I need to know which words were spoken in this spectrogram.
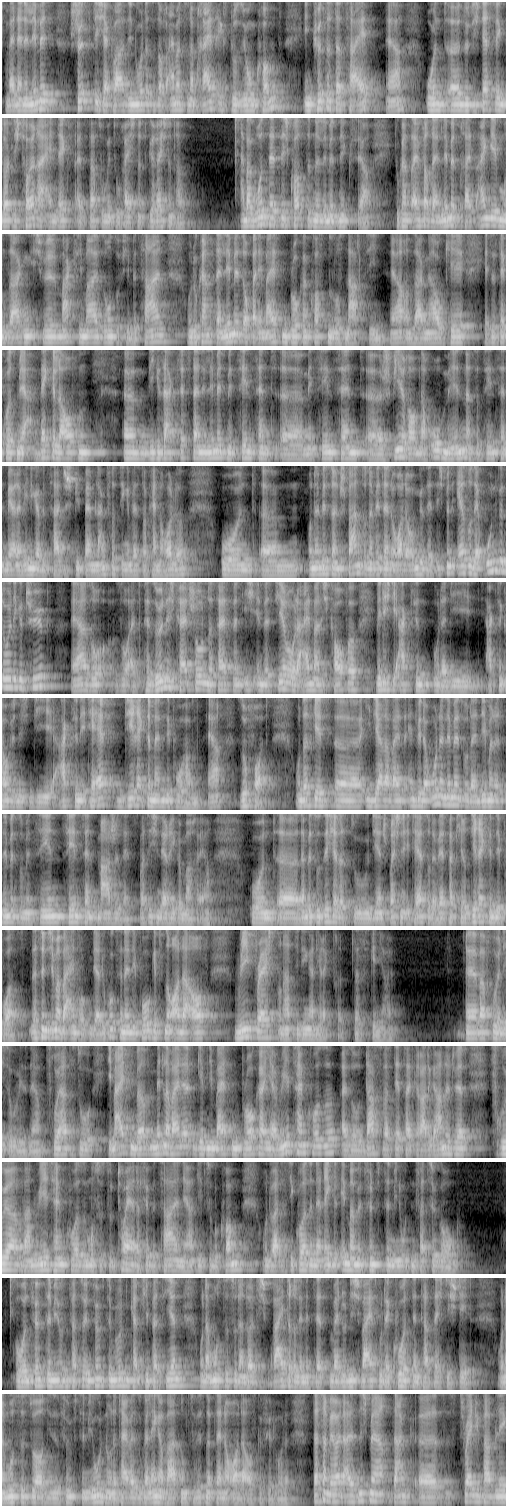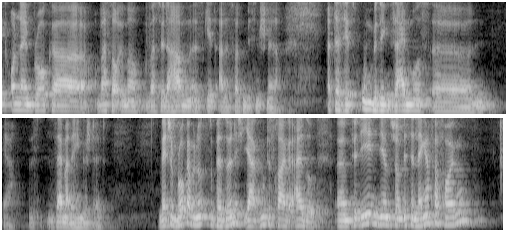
Weil deine Limit schützt dich ja quasi nur, dass es auf einmal zu einer Preisexplosion kommt in kürzester Zeit, ja, und äh, du dich deswegen deutlich teurer eindeckst als das, womit du rechnet, gerechnet hast. Aber grundsätzlich kostet eine Limit nichts, ja. Du kannst einfach deinen Limitpreis eingeben und sagen, ich will maximal so und so viel bezahlen und du kannst dein Limit auch bei den meisten Brokern kostenlos nachziehen, ja, und sagen, ah, okay, jetzt ist der Kurs mir weggelaufen. Ähm, wie gesagt, setz deine Limit mit 10 Cent, äh, mit 10 Cent äh, Spielraum nach oben hin, also 10 Cent mehr oder weniger bezahlt, das spielt beim langfristigen Investor keine Rolle. Und, ähm, und dann bist du entspannt und dann wird deine Order umgesetzt. Ich bin eher so der ungeduldige Typ, ja, so, so als Persönlichkeit schon. Das heißt, wenn ich investiere oder einmalig kaufe, will ich die Aktien oder die Aktien kaufe ich nicht, die Aktien-ETFs direkt in meinem Depot haben, ja, sofort. Und das geht äh, idealerweise entweder ohne Limit oder indem man das Limit so mit 10, 10 Cent Marge setzt, was ich in der Regel mache, ja. Und äh, dann bist du sicher, dass du die entsprechenden ETFs oder Wertpapiere direkt im Depot hast. Das finde ich immer beeindruckend. Ja, du guckst in dein Depot, gibst eine Order auf, refreshst und hast die Dinger direkt drin. Das ist genial. Äh, war früher nicht so gewesen, ja. Früher hattest du die meisten, mittlerweile geben die meisten Broker ja Realtime-Kurse, also das, was derzeit gerade gehandelt wird. Früher waren Realtime-Kurse, musstest du teuer dafür bezahlen, ja, die zu bekommen. Und du hattest die Kurse in der Regel immer mit 15 Minuten Verzögerung. Und 15 Minuten in 15 Minuten kann viel passieren und da musstest du dann deutlich breitere Limits setzen, weil du nicht weißt, wo der Kurs denn tatsächlich steht. Und dann musstest du auch diese 15 Minuten oder teilweise sogar länger warten, um zu wissen, ob deine Order ausgeführt wurde. Das haben wir heute alles nicht mehr, dank äh, Trade Republic, Online Broker, was auch immer, was wir da haben. Es geht alles heute ein bisschen schneller. Ob das jetzt unbedingt sein muss, äh, ja, sei mal dahingestellt. Welche Broker benutzt du persönlich? Ja, gute Frage. Also, ähm, für diejenigen, die uns schon ein bisschen länger verfolgen,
